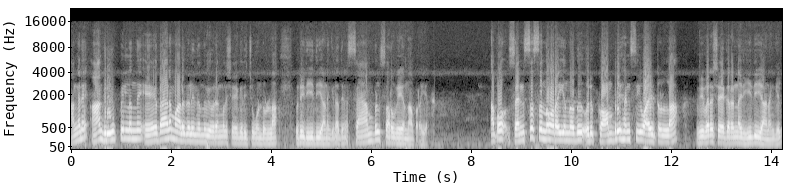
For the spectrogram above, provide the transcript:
അങ്ങനെ ആ ഗ്രൂപ്പിൽ നിന്ന് ഏതാനും ആളുകളിൽ നിന്ന് വിവരങ്ങൾ ശേഖരിച്ചുകൊണ്ടുള്ള ഒരു രീതിയാണെങ്കിൽ അതിനെ സാമ്പിൾ സർവേ എന്നാണ് പറയുക. അപ്പോൾ സെൻസസ് എന്ന് പറയുന്നത് ഒരു കോംപ്രിഹെൻസീവ് ആയിട്ടുള്ള വിവരശേഖരണ രീതിയാണെങ്കിൽ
